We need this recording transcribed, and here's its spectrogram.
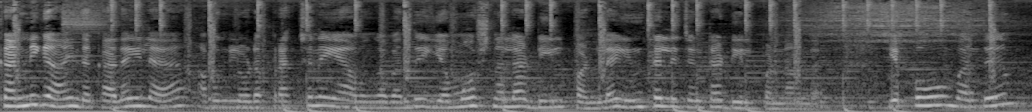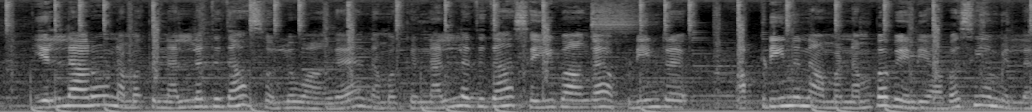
கன்னிகா இந்த கதையில் அவங்களோட பிரச்சனையை அவங்க வந்து எமோஷ்னலாக டீல் பண்ணல இன்டெலிஜென்ட்டாக டீல் பண்ணாங்க. எப்போவும் வந்து எல்லாரும் நமக்கு நல்லது தான் சொல்லுவாங்க நமக்கு நல்லது தான் செய்வாங்க அப்படின்ற அப்படின்னு நாம் நம்ப வேண்டிய அவசியம் இல்லை.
